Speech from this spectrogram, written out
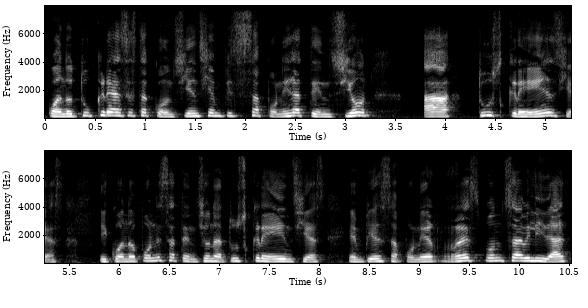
Cuando tú creas esta conciencia empiezas a poner atención a tus creencias. Y cuando pones atención a tus creencias, empiezas a poner responsabilidad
